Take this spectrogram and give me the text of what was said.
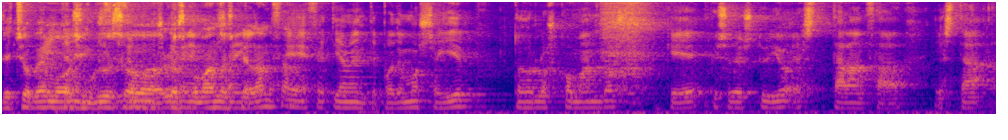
De hecho, vemos incluso los comandos que lanza. Efectivamente, podemos seguir todos los comandos que Visual Studio está, lanzado, está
